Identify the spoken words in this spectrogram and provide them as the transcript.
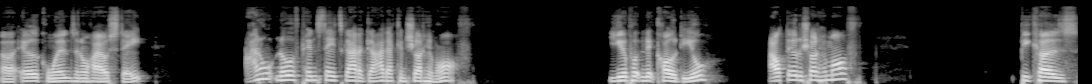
uh, Eric Wins in Ohio State. I don't know if Penn State's got a guy that can shut him off. You gonna put Nick Cardile out there to shut him off? Because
